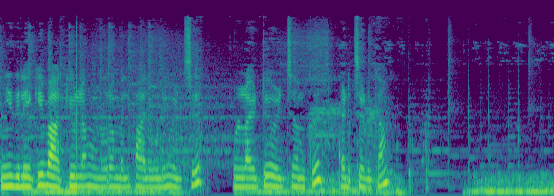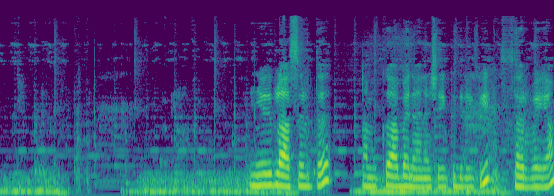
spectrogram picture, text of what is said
ഇനി ഇതിലേക്ക് ബാക്കിയുള്ള മുന്നൂറ് എം എൽ പാലും കൂടി ഒഴിച്ച് ഫുള്ളായിട്ട് ഒഴിച്ച് നമുക്ക് അടിച്ചെടുക്കാം. ഇനി ഒരു ഗ്ലാസ് എടുത്ത് നമുക്ക് ആ ബനാന ഷേക്ക് ഇതിലേക്ക് സെർവ് ചെയ്യാം.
